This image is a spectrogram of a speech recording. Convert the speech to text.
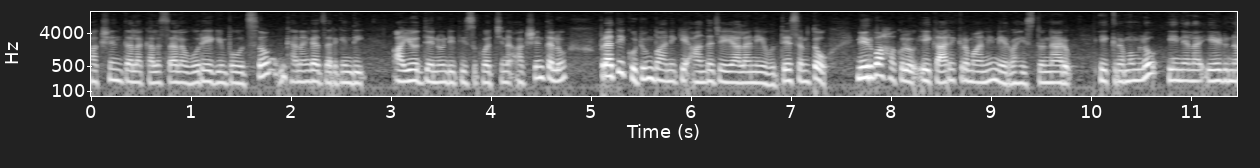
అక్షింతల కలశాల ఊరేగింపు ఉత్సవం ఘనంగా జరిగింది. అయోధ్య నుండి తీసుకువచ్చిన అక్షింతలు ప్రతి కుటుంబానికి అందజేయాలనే ఉద్దేశంతో నిర్వాహకులు ఈ కార్యక్రమాన్ని నిర్వహిస్తున్నారు. ఈ క్రమంలో ఈ నెల ఏడున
